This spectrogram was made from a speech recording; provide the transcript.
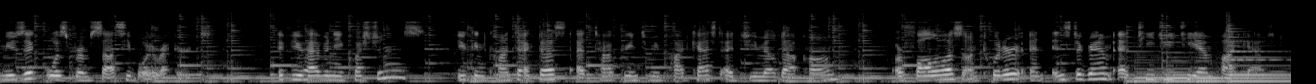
Music was from Saucy Boy Records. If you have any questions, you can contact us at talkgreentomepodcast at gmail.com or follow us on Twitter and Instagram at TGTM Podcast.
